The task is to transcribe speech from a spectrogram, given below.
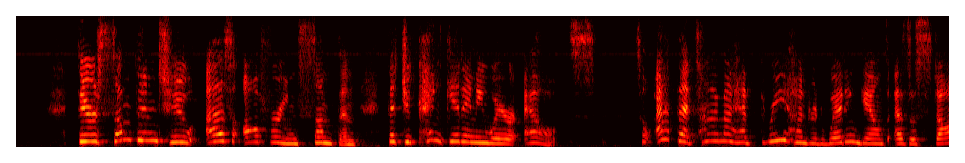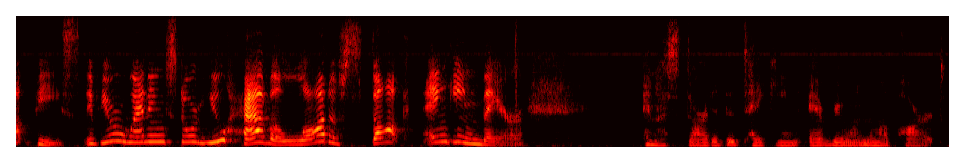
There's something to us offering something that you can't get anywhere else. So at that time, I had 300 wedding gowns as a stock piece. If you're a wedding store, you have a lot of stock hanging there. And I started to taking every one of them apart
